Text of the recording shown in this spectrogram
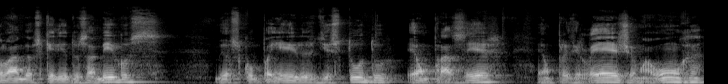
Olá, meus queridos amigos, meus companheiros de estudo. É um prazer, é um privilégio, é uma honra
